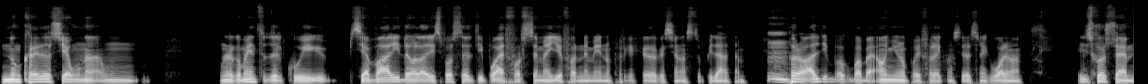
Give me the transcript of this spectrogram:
non credo sia una, un, un, argomento del cui sia valida la risposta del tipo eh forse è meglio farne meno perché credo che sia una stupidata. Mm. Però al di, vabbè, ognuno poi fa le considerazioni che vuole, ma il discorso è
